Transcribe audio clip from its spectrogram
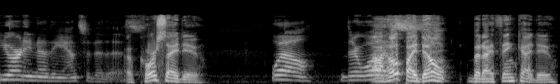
You already know the answer to this. Of course I do. Well, there was. I hope I don't, but I think I do.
